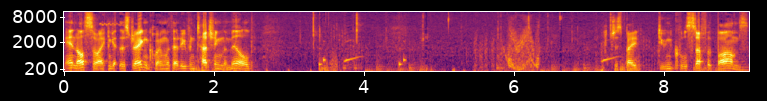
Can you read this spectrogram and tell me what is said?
And also, I can get this dragon coin without even touching the milled. Just by doing cool stuff with bombs.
